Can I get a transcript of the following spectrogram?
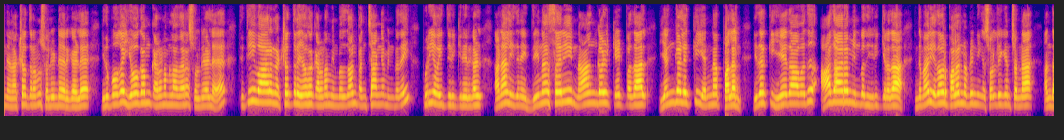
இந்த நட்சத்திரம்னு சொல்லிகிட்டே இருக்கல இது போக யோகம் கரணம்லாம் வேற சொல்றேள் திதிவார நட்சத்திர யோக கரணம் என்பதுதான் பஞ்சாங்கம் என்பதை புரிய வைத்திருக்கிறீர்கள். ஆனால் இதனை தினசரி நாங்கள் கேட்பதால் எங்களுக்கு என்ன பலன்? இதற்கு ஏதாவது ஆதாரம் என்பது இருக்கிறதா? இந்த மாதிரி ஏதோ ஒரு பலன் அப்படின்னு நீங்க சொல்றீங்கன்னு சொன்னா அந்த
